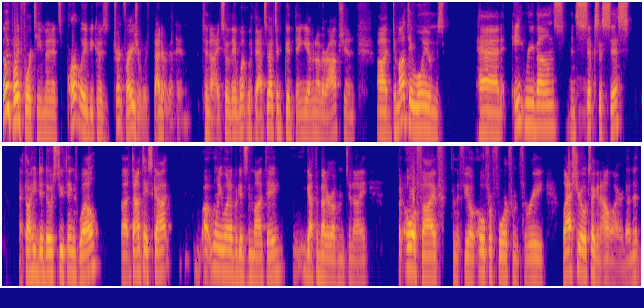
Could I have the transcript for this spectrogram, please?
he only played 14 minutes, partly because Trent Frazier was better than him tonight. So they went with that. So that's a good thing. You have another option. Uh, Da'Monte Williams had eight rebounds and six assists. I thought he did those two things well. Uh, Donta Scott, uh, when he went up against Da'Monte, got the better of him tonight. But 0 of 5 from the field, 0 for 4 from three. Last year looks like an outlier, doesn't it?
